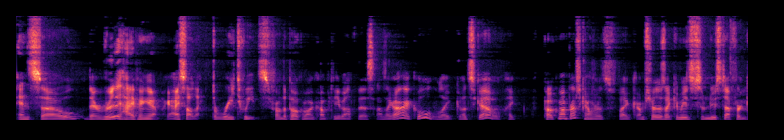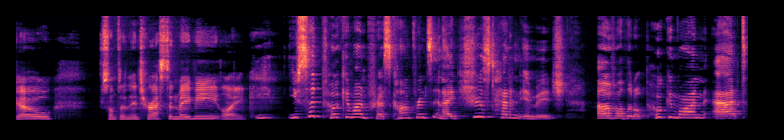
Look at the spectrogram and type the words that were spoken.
and so they're really hyping it up. Like I saw like three tweets from the Pokemon company about this. I was like, all right, cool. Like let's go. Like Pokemon press conference. Like I'm sure there's like gonna be some new stuff for Go, something interesting maybe. Like You, you said Pokemon press conference, and I just had an image of a little Pokemon at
